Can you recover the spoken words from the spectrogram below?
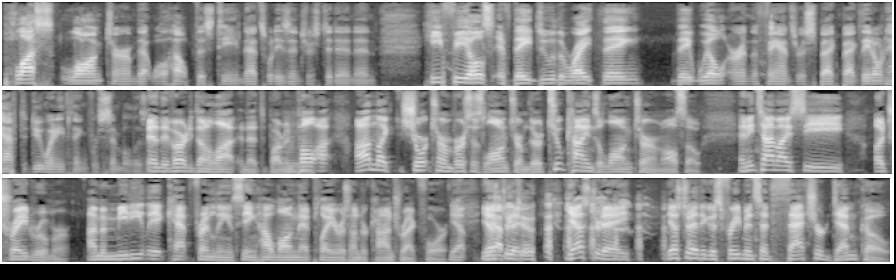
plus long term that will help this team. That's what he's interested in, and he feels if they do the right thing. They will earn the fans' respect back. They don't have to do anything for symbolism. And they've already done a lot in that department. Mm-hmm. Paul, on- on like short term versus long term, there are two kinds of long term also. Anytime I see a trade rumor, I'm immediately at Cap Friendly and seeing how long that player is under contract for. Yep. Yeah, me Yesterday, too. yesterday, yesterday, I think it was Friedman said Thatcher Demko.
